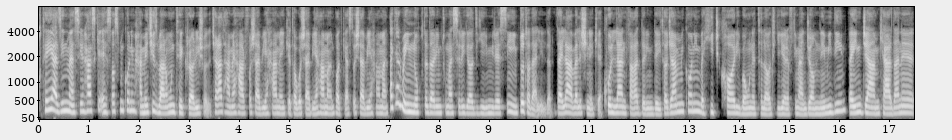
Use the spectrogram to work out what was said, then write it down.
نقطه از این مسیر هست که احساس می‌کنیم همه چیز برامون تکراری شده. چقدر همه حرفا شبیه همه کتابا شبیه همن پادکست شبیه همن. اگر به این نقطه داریم تو مسیر یادگیری می‌رسیم دو تا دلیل داره. دلیل اولش اینه که کلا فقط داریم دیتا جمع می‌کنیم و هیچ کاری با اون اطلاعاتی که گرفتیم انجام نمیدیم و این جمع کردن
